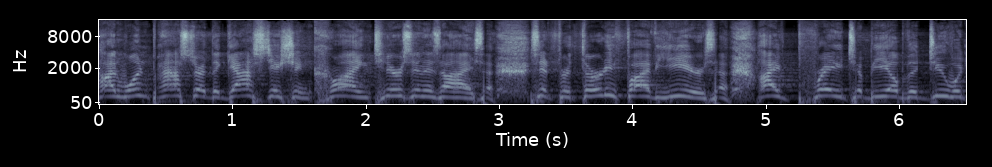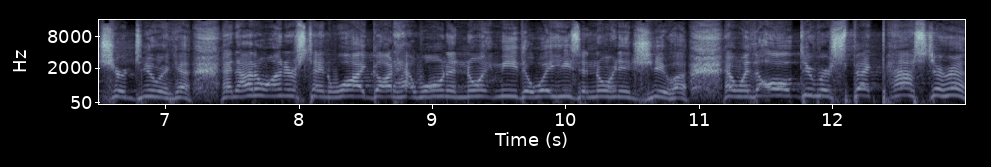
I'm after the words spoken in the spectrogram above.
I had one pastor at the gas station crying, tears in his eyes, said, For 35 years, I've prayed to be able to do what you're doing. And I don't understand why God won't anoint me the way He's anointed you. And with all due respect, Pastor,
